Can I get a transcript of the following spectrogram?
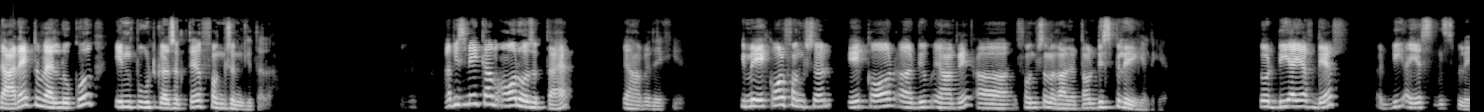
डायरेक्ट वैल्यू को इनपुट कर सकते हैं फ़ंक्शन की तरह। अब इसमें एक काम और हो सकता है, यहाँ पे देखिए, कि मैं एक और फ़ंक्शन एक और यहाँ पे फ़ंक्शन लगा देता हूँ डिस्प्ले के लिए। तो D I F D F D I S display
